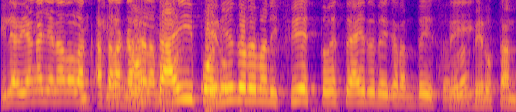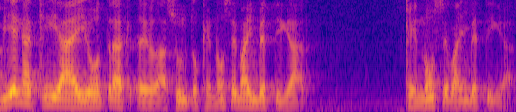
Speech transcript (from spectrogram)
Y le habían allanado la, hasta la casa de la Está ahí poniendo pero, de manifiesto ese aire de grandeza, sí, Pero también aquí hay otro eh, asunto que no se va a investigar, que no se va a investigar.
